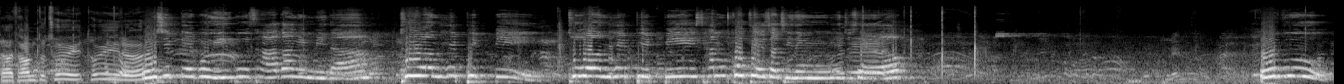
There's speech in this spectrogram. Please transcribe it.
자 다음 주 토요일, 토요일은 50대부 2부 4강입니다. 투원 해피비, 투원 해피비 3코트에서 진행해주세요. 5부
